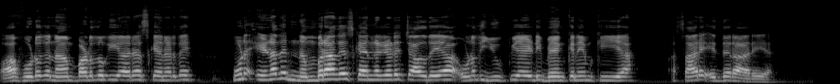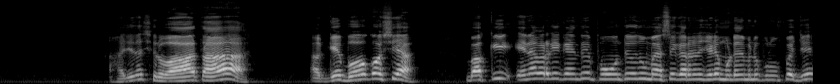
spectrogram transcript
ਆ ਫੋਟੋ ਦਾ ਨਾਮ ਪੜ੍ਹ ਲਓ ਕੀ ਆ ਰਿਹਾ ਸਕੈਨਰ ਤੇ। ਹੁਣ ਇਹਨਾਂ ਦੇ ਨੰਬਰਾਂ ਦੇ ਸਕੈਨਰ ਜਿਹੜੇ ਚੱਲਦੇ ਆ ਉਹਨਾਂ ਦੀ ਯੂਪੀਆਈ ਆਈਡੀ ਬੈਂਕ ਨੇਮ ਕੀ ਆ ਸਾਰੇ ਇੱਧਰ ਆ ਰਹੇ ਆ। ਹਜੇ ਤਾਂ ਸ਼ੁਰੂਆਤ ਆ। ਅੱਗੇ ਬਹੁਤ ਕੁਛ ਆ। ਬਾਕੀ ਇਹਨਾਂ ਵਰਗੇ ਕਹਿੰਦੇ ਫੋਨ ਤੇ ਉਹਨੂੰ ਮੈਸੇਜ ਕਰਨ ਜਿਹੜੇ ਮੁੰਡੇ ਨੇ ਮੈਨੂੰ ਪ੍ਰੂਫ ਭੇਜੇ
